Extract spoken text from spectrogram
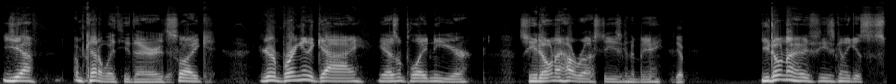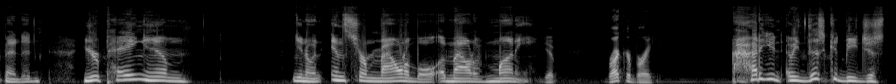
Yeah, I'm kind of with you there. It's like you're going to bring in a guy he hasn't played in a year, so you don't know how rusty he's going to be. Yep. You don't know if he's going to get suspended. You're paying him, you know, an insurmountable amount of money. Yep. Record breaking. How do you? I mean, this could be just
